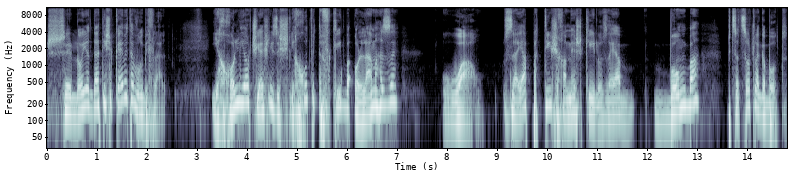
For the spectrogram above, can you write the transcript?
שלא ידעתי שקיימת עבורי בכלל. יכול להיות שיש לי איזו שליחות ותפקיד בעולם הזה? וואו, זה היה פטיש חמש קילו, זה היה בומבה, פצצות לגבות.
